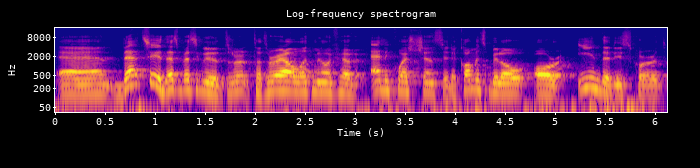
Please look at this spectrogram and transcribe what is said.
And that's it. That's basically the tutorial. Let me know if you have any questions in the comments below or in the Discord.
